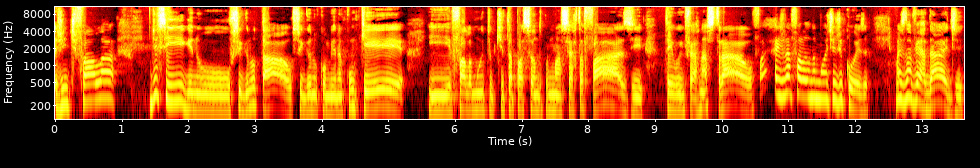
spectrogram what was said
A gente fala de signo, o signo tal, o signo combina com o quê, e fala muito que está passando por uma certa fase, tem o inferno astral, a gente vai falando um monte de coisa. Mas, na verdade,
